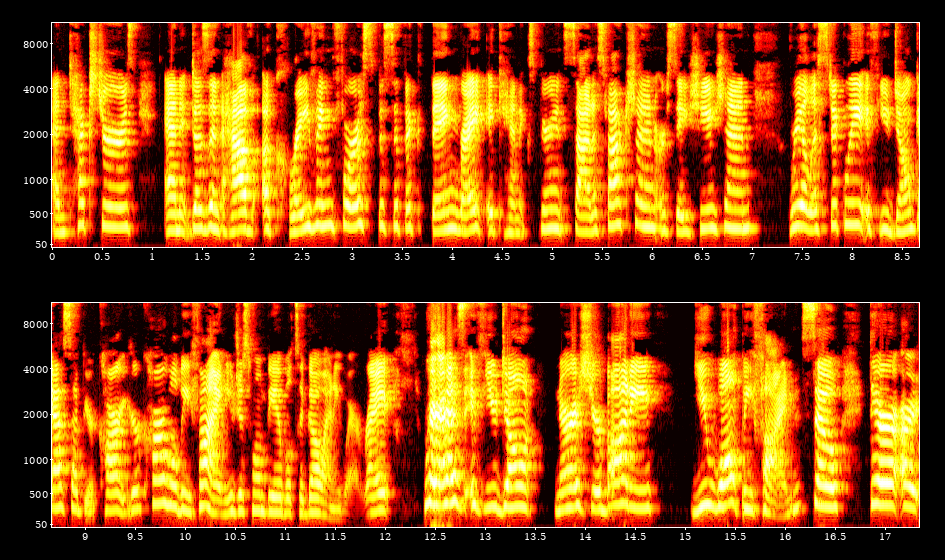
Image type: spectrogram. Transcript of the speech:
and textures, and it doesn't have a craving for a specific thing, right? It can't experience satisfaction or satiation. Realistically, if you don't gas up your car, your car will be fine. You just won't be able to go anywhere, right? Whereas if you don't nourish your body, you won't be fine. So there are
